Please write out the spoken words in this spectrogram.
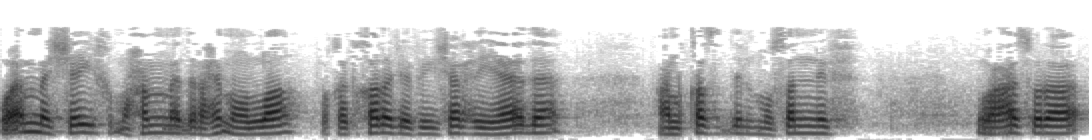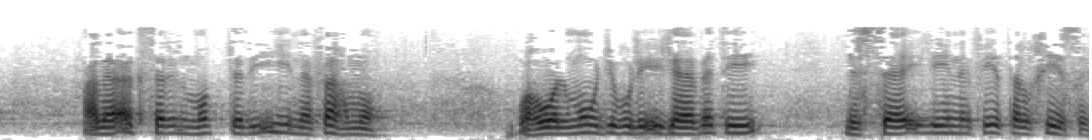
وأما الشيخ محمد رحمه الله فقد خرج في شرح هذا عن قصد المصنف وعسر على أكثر المبتدئين فهمه وهو الموجب لإجابتي للسائلين في تلخيصه.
